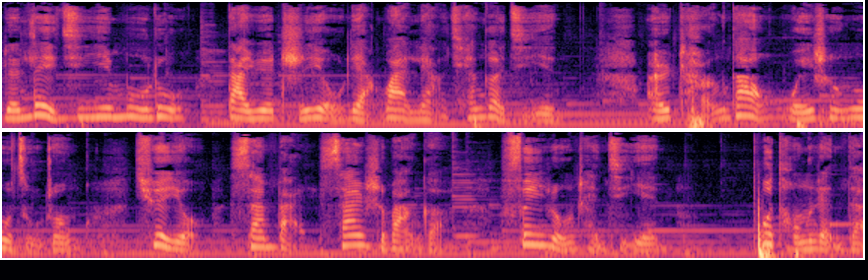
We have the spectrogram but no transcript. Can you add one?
人类基因目录大约只有两万两千个基因，而肠道微生物组中却有三百三十万个非容尘基因。不同人的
